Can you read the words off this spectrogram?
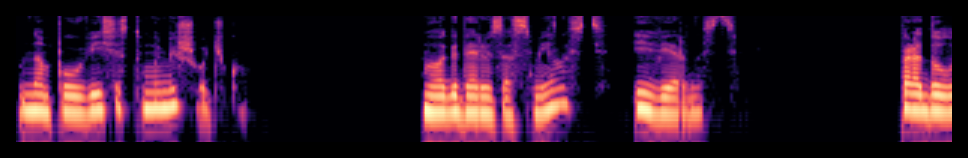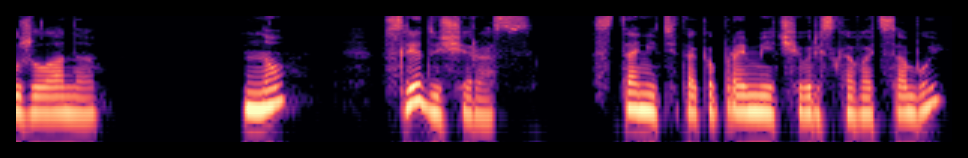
нам по увесистому мешочку. Благодарю за смелость и верность, продолжила она. Но в следующий раз станете так опрометчиво рисковать собой,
